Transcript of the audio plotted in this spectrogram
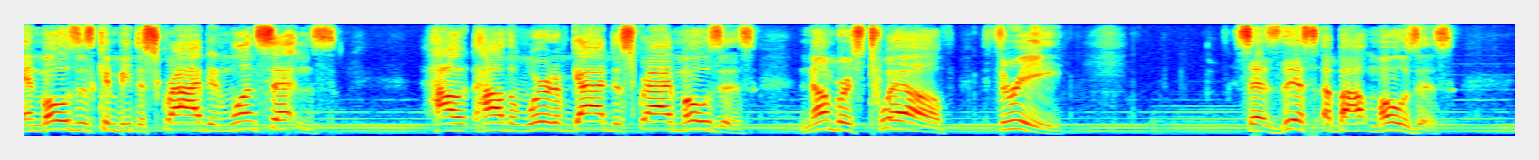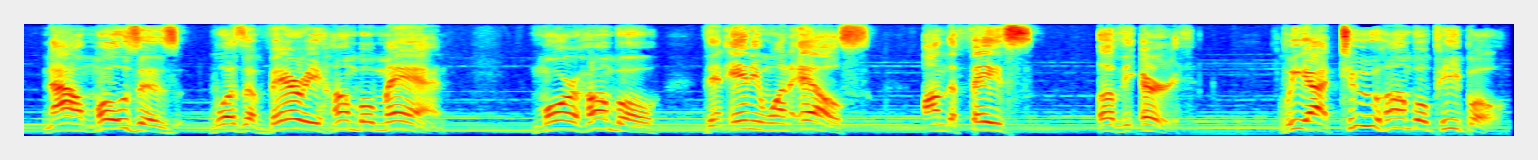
And Moses can be described in one sentence. How, how the word of God described Moses. Numbers 12, 3 says this about Moses. Now Moses was a very humble man, more humble than anyone else on the face of the earth. We got two humble people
